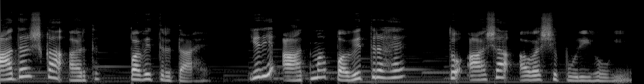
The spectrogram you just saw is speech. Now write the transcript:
आदर्श का अर्थ पवित्रता है। यदि आत्मा पवित्र है तो आशा अवश्य पूरी होगी।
